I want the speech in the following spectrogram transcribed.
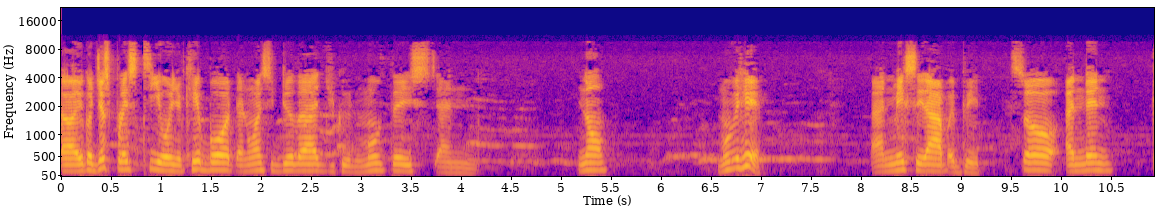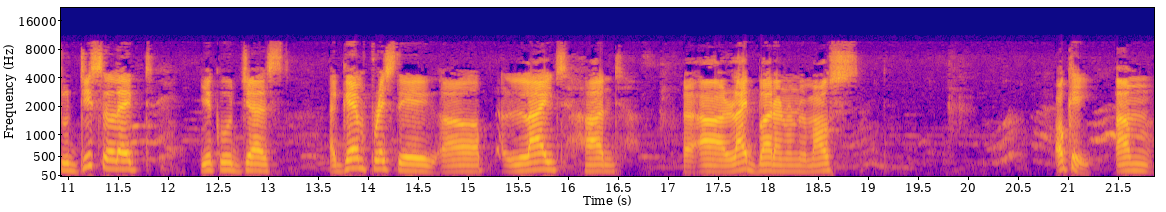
uh, you could just press T on your keyboard and once you do that you could move this and no move it here and mix it up a bit. So and then to deselect you could just again press the uh, light hand uh, right button on your mouse. Okay um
